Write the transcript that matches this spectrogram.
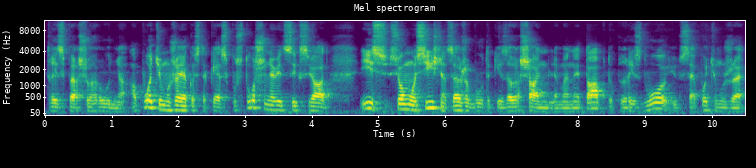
31 грудня, а потім вже якось таке спустошення від цих свят. І 7 січня це вже був такий завершальний для мене етап, тобто Різдво і все. Потім вже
